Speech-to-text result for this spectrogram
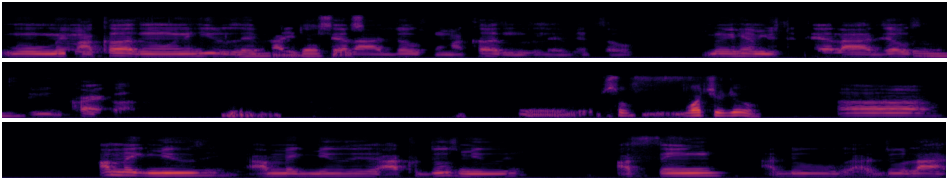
when me and my cousin when he was living, I mm-hmm. used That's to tell a lot of jokes when my cousin was living. So me and him used to tell a lot of jokes. Mm. He'd crack up. So, what you do? Uh, I make music. I make music. I produce music. I sing. I do. I do a lot.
